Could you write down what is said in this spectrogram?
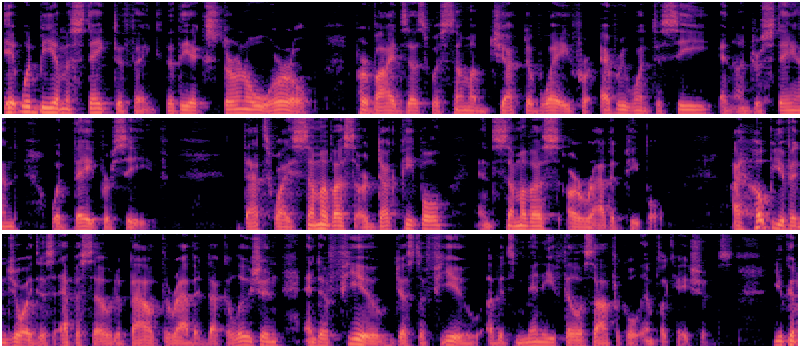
It would be a mistake to think that the external world provides us with some objective way for everyone to see and understand what they perceive. That's why some of us are duck people and some of us are rabbit people. I hope you've enjoyed this episode about the rabbit duck illusion and a few, just a few, of its many philosophical implications. You can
